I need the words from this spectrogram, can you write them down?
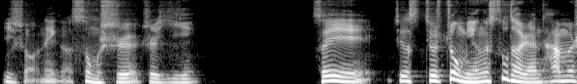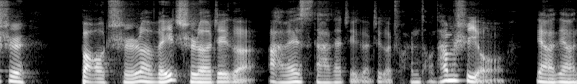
一首那个宋诗之一，所以这个就证明粟特人他们是保持了、维持了这个阿维斯塔的这个这个传统，他们是有要要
